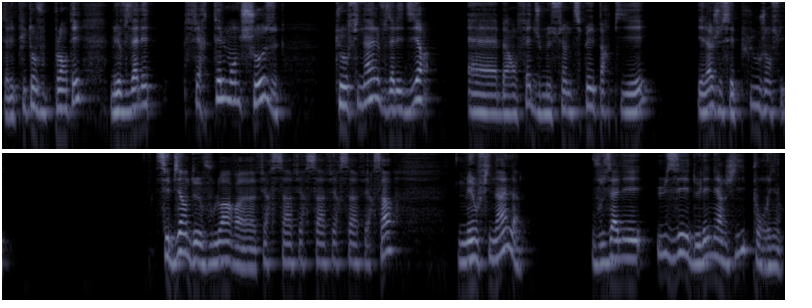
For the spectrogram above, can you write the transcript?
vous allez plutôt vous planter, mais vous allez faire tellement de choses qu'au final, vous allez dire, eh ben, en fait, je me suis un petit peu éparpillé, et là, je sais plus où j'en suis. C'est bien de vouloir euh, faire ça, faire ça, faire ça, faire ça, mais au final, vous allez user de l'énergie pour rien.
